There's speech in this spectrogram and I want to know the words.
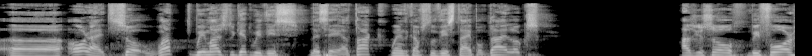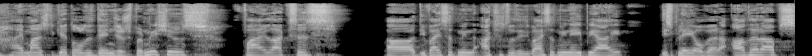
uh, all right. So, what we managed to get with this, let's say, attack when it comes to this type of dialogues as you saw before, I managed to get all the dangerous permissions, file access, uh, device admin, access to the device admin API, display over other apps,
